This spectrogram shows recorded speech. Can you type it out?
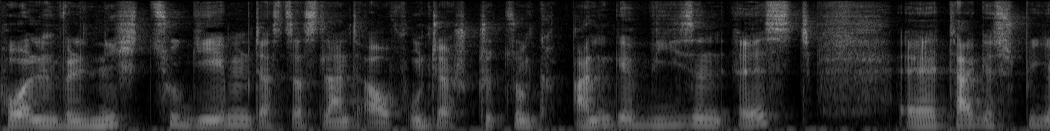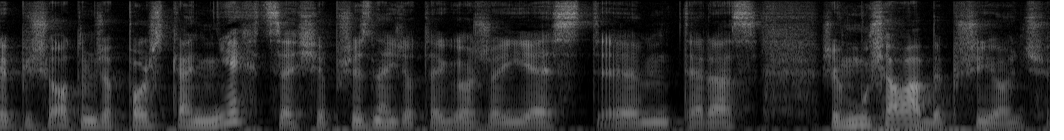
Polen will nicht zugeben, dass das Land auf Unterstützung angewiesen ist. E, Tagesspiegel pisze o tym, że Polska nie chce się przyznać do tego, że jest teraz, że musiałaby przyjąć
